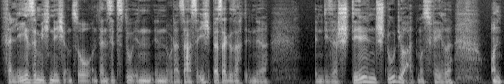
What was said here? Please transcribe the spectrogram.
verlese mich nicht und so. Und dann sitzt du in, in oder saß ich besser gesagt in der in dieser stillen Studioatmosphäre und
